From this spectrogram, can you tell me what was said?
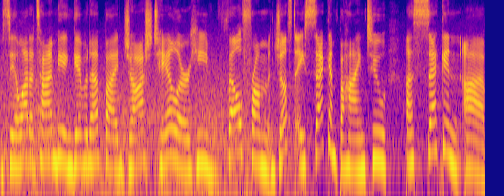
You see a lot of time being given up by Josh Taylor. He fell from just a second behind to a second. Uh,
